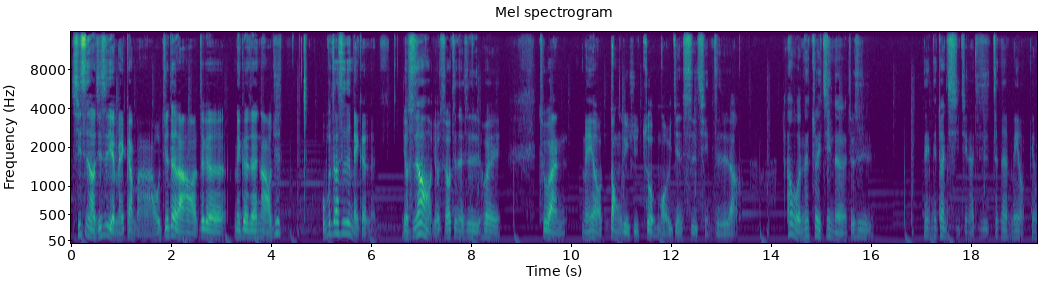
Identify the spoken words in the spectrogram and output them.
其实呢，其实也没干嘛啦。我觉得啦，哈，这个每个人啊，我就我不知道是不是每个人，有时候有时候真的是会。突然没有动力去做某一件事情，知不知道？啊，我那最近呢，就是那那段期间呢，就是真的没有没有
